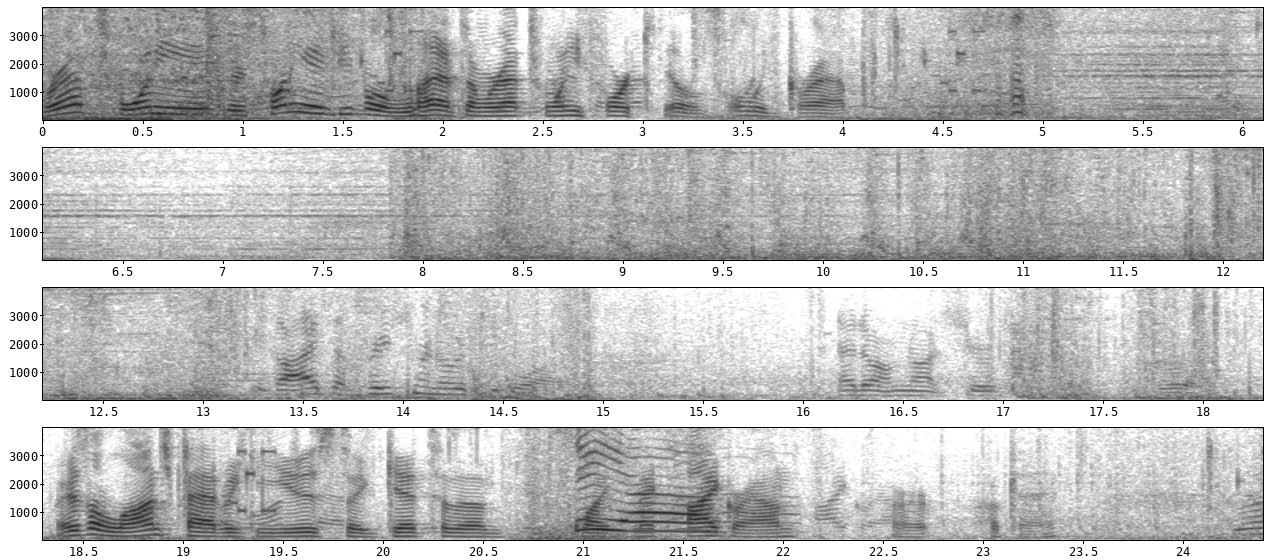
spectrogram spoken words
We're at 20, there's 28 people left and we're at 24 kills. Holy crap. hey guys, I'm pretty sure I know where people are. I don't, I'm not sure. There's a launch pad we can use to get to the like, next high ground. Or, okay. Well,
